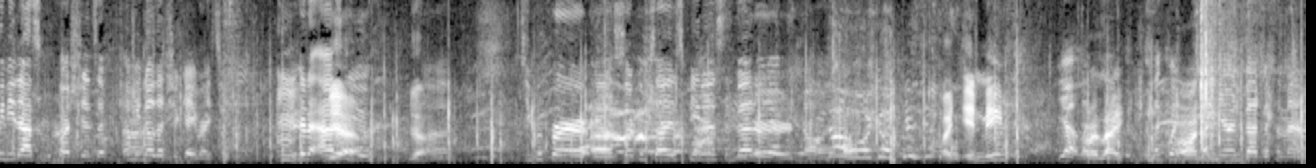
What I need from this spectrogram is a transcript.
we need to ask some questions, and and we know that you're gay, right? So we're gonna ask yeah. you. Yeah. Uh, do you prefer uh, circumcised penis in bed or not? Like in me Yeah, like, or like like when, on when you're in bed with a man.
